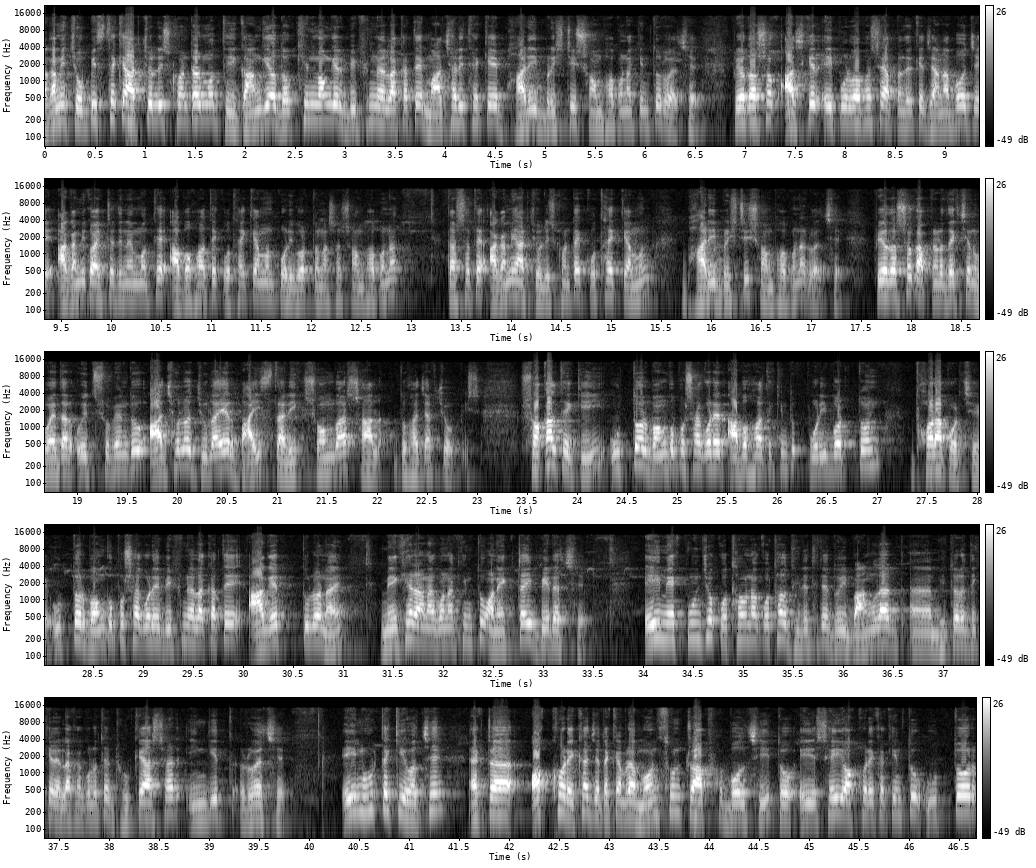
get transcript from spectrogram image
আগামী চব্বিশ থেকে আটচল্লিশ ঘণ্টার মধ্যেই গাঙ্গেয় দক্ষিণবঙ্গের বিভিন্ন এলাকাতে মাঝারি থেকে ভারী বৃষ্টির সম্ভাবনা কিন্তু রয়েছে। প্রিয় দর্শক, আজকের এই পূর্বাভাসে আপনাদেরকে জানাব যে আগামী কয়েকটা দিনের মধ্যে আবহাওয়াতে কোথায় কেমন পরিবর্তন আসার সম্ভাবনা, তার সাথে আগামী আটচল্লিশ ঘন্টায় কোথায় কেমন ভারী বৃষ্টির সম্ভাবনা রয়েছে। প্রিয় দর্শক, আপনারা দেখছেন ওয়েদার উইথ শুভেন্দু। আজ হলো জুলাইয়ের বাইশ তারিখ, সোমবার সাল দু হাজার চব্বিশ। সকাল থেকেই উত্তর বঙ্গোপসাগরের আবহাওয়াতে কিন্তু পরিবর্তন ধরা পড়ছে। উত্তর বঙ্গোপসাগরে বিভিন্ন এলাকাতে আগের তুলনায় মেঘের আনাগোনা কিন্তু অনেকটাই বেড়েছে। এই মেঘপুঞ্জ কোথাও না কোথাও ধীরে ধীরে দুই বাংলার ভিতরের দিকের এলাকাগুলোতে ঢুকে আসার ইঙ্গিত রয়েছে। এই মুহূর্তে কি হচ্ছে? একটা অক্ষরেখা যেটাকে আমরা মনসুন ট্রাফ বলছি, তো এই সেই অক্ষরেখা কিন্তু উত্তর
